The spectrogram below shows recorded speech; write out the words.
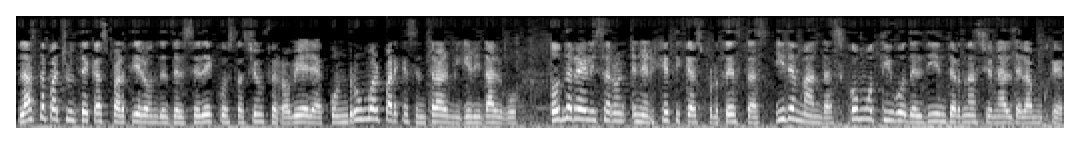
las tapachultecas partieron desde el Sedeco Estación Ferroviaria con rumbo al Parque Central Miguel Hidalgo, donde realizaron energéticas protestas y demandas con motivo del Día Internacional de la Mujer.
